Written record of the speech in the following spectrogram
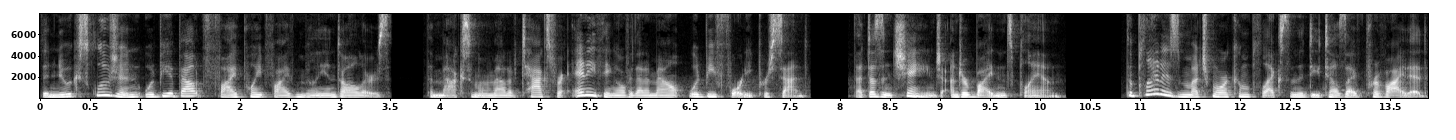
the new exclusion would be about $5.5 million. The maximum amount of tax for anything over that amount would be 40%. That doesn't change under Biden's plan. The plan is much more complex than the details I've provided.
